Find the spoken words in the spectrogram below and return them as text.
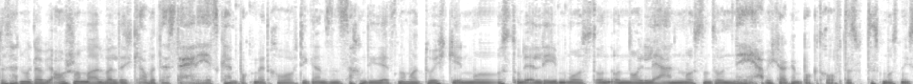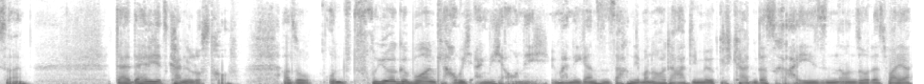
Das hatten wir, glaube ich, auch schon mal, weil ich glaube, dass da hätte ich jetzt keinen Bock mehr drauf auf die ganzen Sachen, die du jetzt nochmal durchgehen musst und erleben musst und, und neu lernen musst und so. Nee, habe ich gar keinen Bock drauf. Das, das muss nicht sein. Da, da hätte ich jetzt keine Lust drauf. Also, und früher geboren, glaube ich eigentlich auch nicht. Ich meine, die ganzen Sachen, die man heute hat, die Möglichkeiten, das Reisen und so, das war ja,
